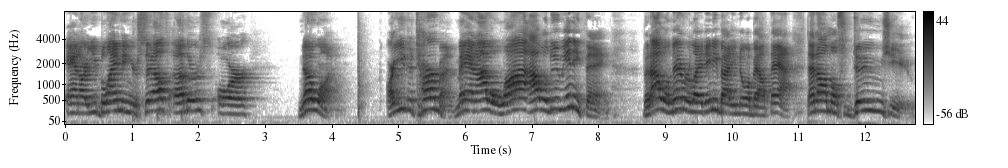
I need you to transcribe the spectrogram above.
And are you blaming yourself, others, or no one? Are you determined? Man, I will lie, I will do anything. But I will never let anybody know about that. That almost dooms you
